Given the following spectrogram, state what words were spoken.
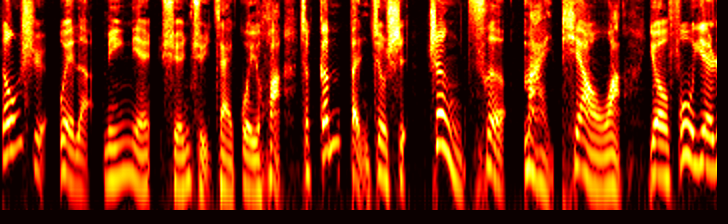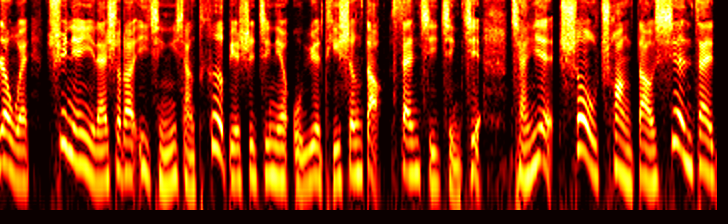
都是为了明年选举在规划，这根本就是政策买票啊！有服务业认为，去年以来受到疫情影响，特别是今年五月提升到三级警戒，产业受创到现在。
